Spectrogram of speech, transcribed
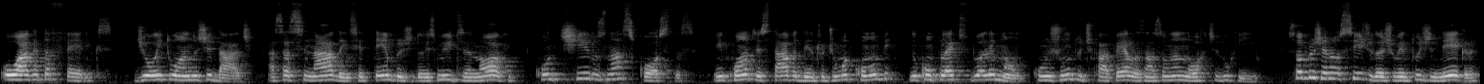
ou Agatha Félix, de 8 anos de idade, assassinada em setembro de 2019 com tiros nas costas, enquanto estava dentro de uma Kombi no Complexo do Alemão, conjunto de favelas na zona norte do Rio. Sobre o genocídio da juventude negra,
